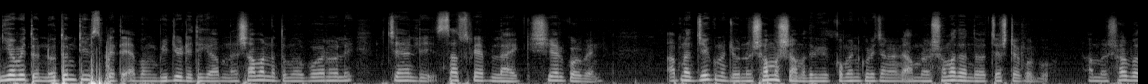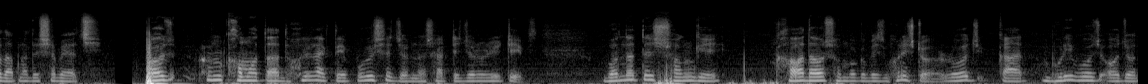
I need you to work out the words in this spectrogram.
নিয়মিত নতুন টিপস পেতে এবং ভিডিওটি থেকে আপনার সামান্যতম উপকার হলে চ্যানেলটি সাবস্ক্রাইব লাইক শেয়ার করবেন। আপনার যে কোনো জন্য সমস্যা আমাদেরকে কমেন্ট করে জানালে আমরা সমাধান দেওয়ার চেষ্টা করব। আমরা সর্বদা আপনাদের সেবায় আছি। প্রজনন ক্ষমতা ধরে রাখতে পুরুষের জন্য সাতটি জরুরি টিপস বন্ধাত্বের সঙ্গে খাওয়া দাওয়ার সম্পর্ক বেশ ঘনিষ্ঠ। রোজ কার ভুঁড়ি বোঝ ওজন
